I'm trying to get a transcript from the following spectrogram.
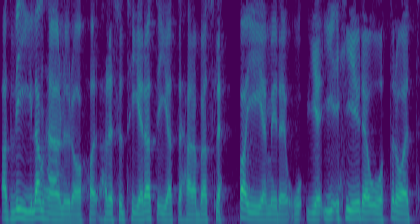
att, vilan här nu då har, har, resulterat i att det här har börjat släppa ger mig det, ge, ge, ge det åter då ett,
